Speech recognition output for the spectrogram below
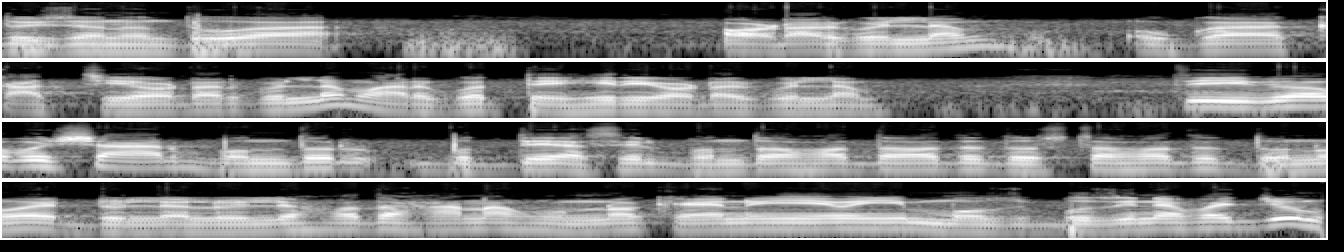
দুইজনে দুয়া অর্ডার করলাম, উগা কাচ্চি অর্ডার করলাম, আর ওগা তেহেরি অর্ডার করলাম। তো এইভাবে অবশ্য আর বন্ধুর বুদ্ধি আছিল, বন্ধু হদ হদ দোস্ত হদ, দুনো এডুল্লা লইলে হদ, হানা শূন্য কেন বুঝি না পাইজুম?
